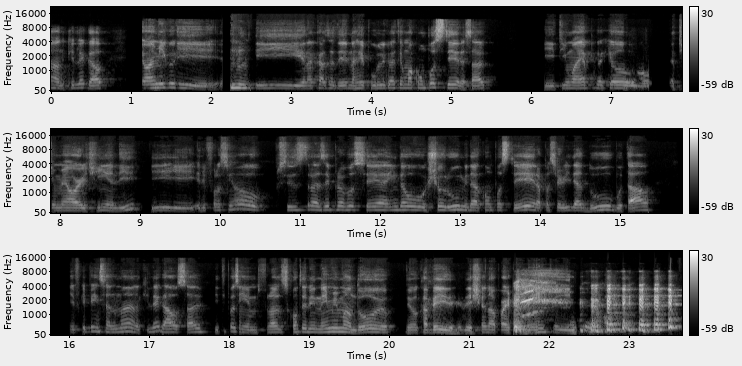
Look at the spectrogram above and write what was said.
Mano, que legal. Tem um amigo que e na casa dele, na República, tem uma composteira, sabe? E tinha uma época que eu, eu tinha minha hortinha ali e ele falou assim: "Oh, preciso trazer para você ainda o chorume da composteira para servir de adubo, e tal". E eu fiquei pensando, mano, que legal, sabe? E tipo assim, no final das contas ele nem me mandou, eu, eu acabei deixando o apartamento e,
